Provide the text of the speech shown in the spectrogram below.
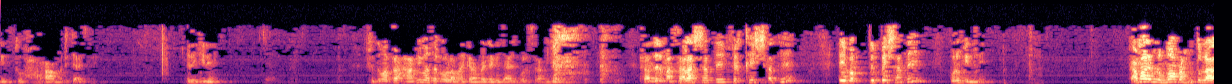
কিন্তু হারাম, এটি যায় এটি কি নেই? শুধুমাত্র হাফি মাসা ওলামা কেরাম এটাকে জায়জ বলেছে আমি জানি না। তাদের মাসালার সাথে ফেকের সাথে, এই বক্তব্যের সাথে কোনো মিল নেই। কামাল হুমাম রহমতুল্লাহ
